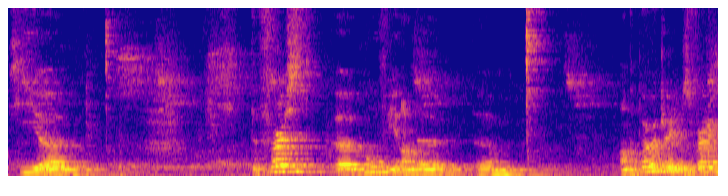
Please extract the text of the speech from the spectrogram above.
he um, the first uh, movie on the um, on the perpetrator was very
